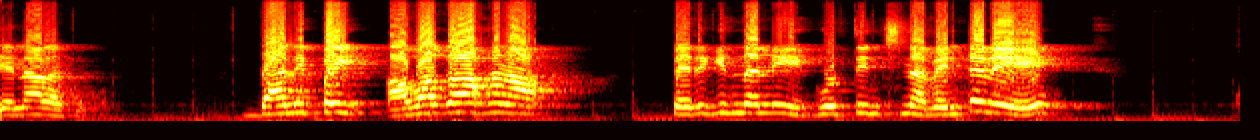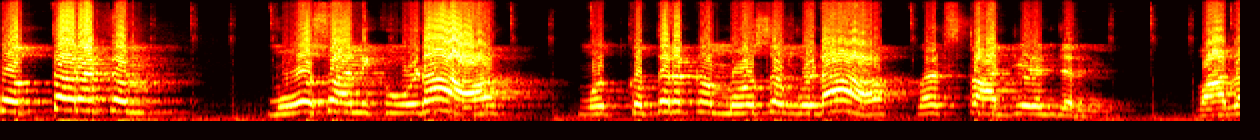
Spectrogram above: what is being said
జనాలకు. దానిపై అవగాహన పెరిగిందని గుర్తించిన వెంటనే కొత్త రకం మోసానికి కూడా కొత్త రకం మోసం కూడా వాళ్ళు స్టార్ట్ చేయడం జరిగింది. వాళ్ళ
